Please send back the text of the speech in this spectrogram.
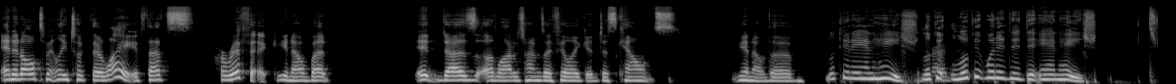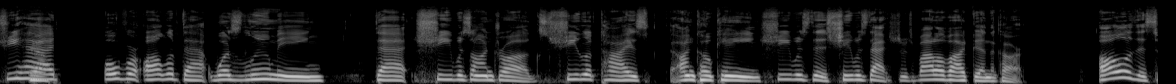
and it ultimately took their life that's horrific you know but it does a lot of times i feel like it discounts you know the Look at Anne Heche. Look at look at what it did to Anne Heche. She Yeah. had over all of that was looming that she was on drugs. She looked high as, on cocaine. She was this. She was that. She was a bottle of vodka in the car. All of this,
